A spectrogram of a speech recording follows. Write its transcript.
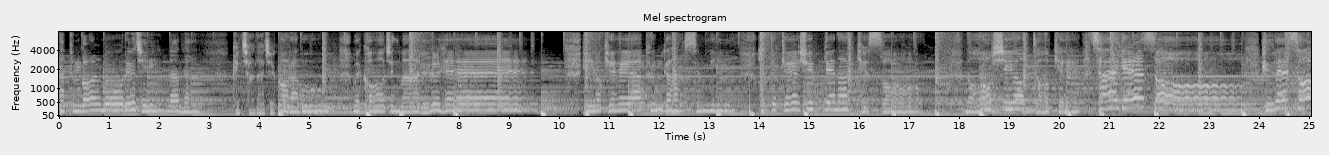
아픈 걸 모르진 않아. 괜찮아질 거라고 왜 거짓말을 해? 이렇게 아픈 가슴이 어떻게 쉽게 낫겠어? 너 없이 어떻게 살겠어? 그래서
